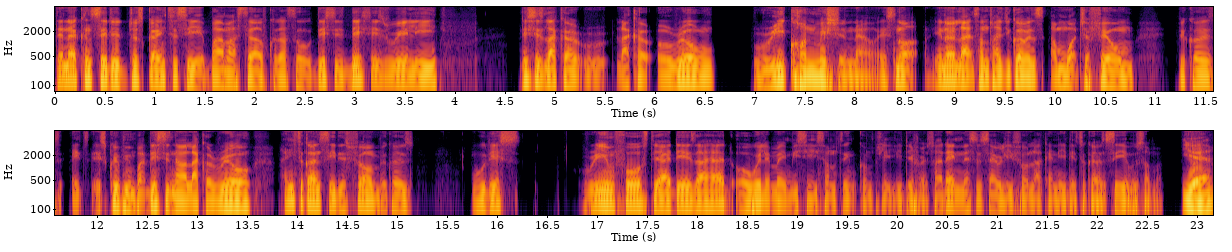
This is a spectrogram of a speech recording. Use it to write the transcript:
Then I considered just going to see it by myself because I thought this is this is really this is like a like a, a real recon mission now. It's not you know like sometimes you go and, and watch a film because it's it's gripping, but this is now like a real. I need to go and see this film because will this reinforce the ideas I had, or will it make me see something completely different? So I didn't necessarily feel like I needed to go and see it with someone. Yeah.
